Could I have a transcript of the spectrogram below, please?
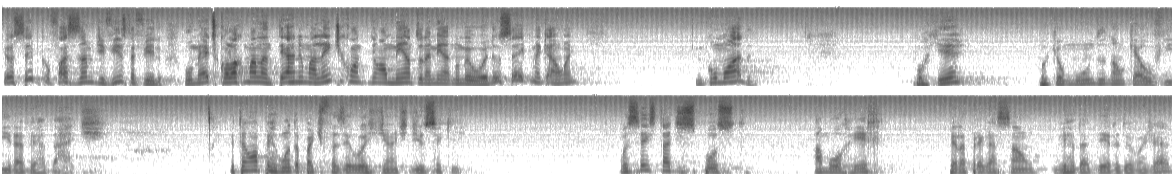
Eu sei porque eu faço exame de vista, filho. O médico coloca uma lanterna e uma lente de aumento na minha, no meu olho. Eu sei como é que é ruim. Incomoda. Por quê? Porque o mundo não quer ouvir a verdade. Eu tenho uma pergunta para te fazer hoje diante disso aqui. Você está disposto a morrer pela pregação verdadeira do Evangelho?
